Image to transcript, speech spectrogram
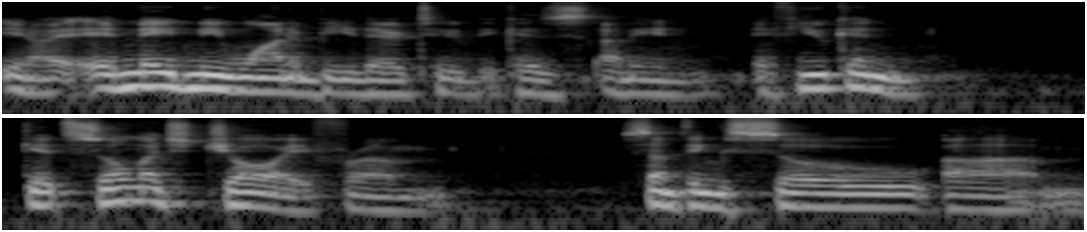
you know, it made me want to be there too because I mean, if you can get so much joy from something so um,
